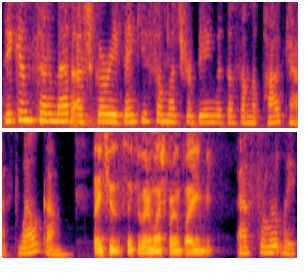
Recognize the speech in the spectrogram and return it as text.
Deacon Sermed Ashkouri, thank you so much for being with us on the podcast. Welcome. Thank you. Thank you very much for inviting me. Absolutely.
